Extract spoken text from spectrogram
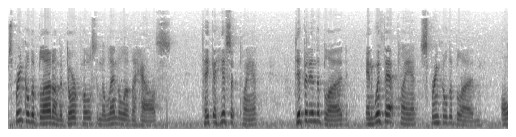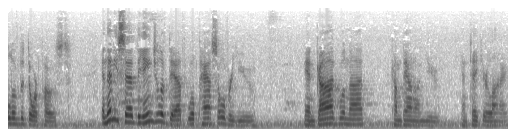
Sprinkle the blood on the doorpost and the lintel of the house, take a hyssop plant, dip it in the blood, and with that plant, sprinkle the blood all over the doorpost. And then he said, The angel of death will pass over you, and God will not come down on you and take your life.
